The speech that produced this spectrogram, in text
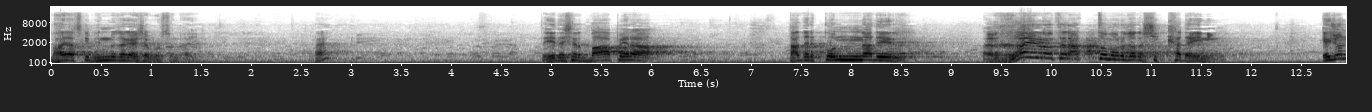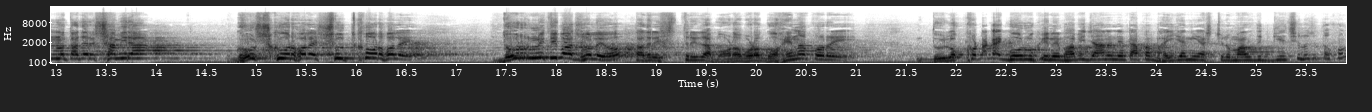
ভাই, আজকে ভিন্ন জায়গায় এসে পড়ছেন ভাই। হ্যাঁ? এই দেশের বাপেরা তাদের কন্যাদের গায়রতের আত্মমর্যাদা শিক্ষা দেয়নি। এজন্য তাদের স্বামীরা ঘুষখোর হলে, সুদখোর হলে, দুর্নীতিবাজ হলেও তাদের স্ত্রীরা বড় বড় গহেনা পরে দুই লক্ষ টাকায় গরু কিনে। ভাবি, জানেন এটা আপনার ভাইয়া নিয়ে আসছিল, মালদ্বীপ গিয়েছিল যে তখন?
